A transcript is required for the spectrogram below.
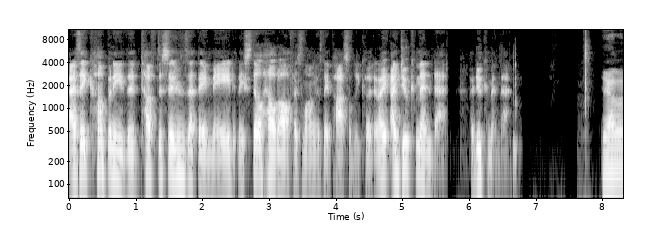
as a company, the tough decisions that they made, they still held off as long as they possibly could, and I, I do commend that. I do commend that. Yeah,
